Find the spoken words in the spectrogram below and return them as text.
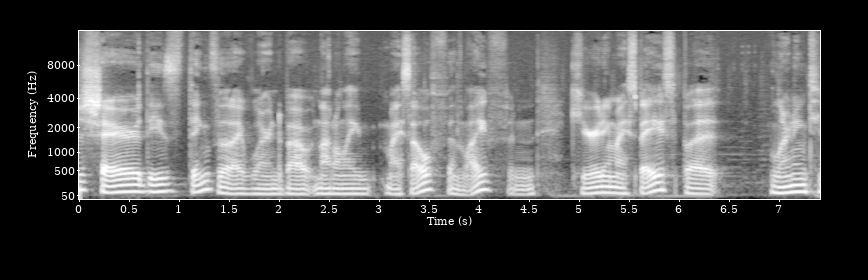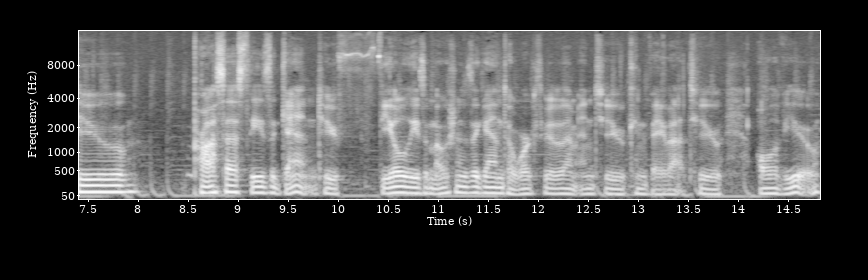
share these things that I've learned about not only myself and life and curating my space, but learning to process these again, to feel these emotions again, to work through them, and to convey that to all of you.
